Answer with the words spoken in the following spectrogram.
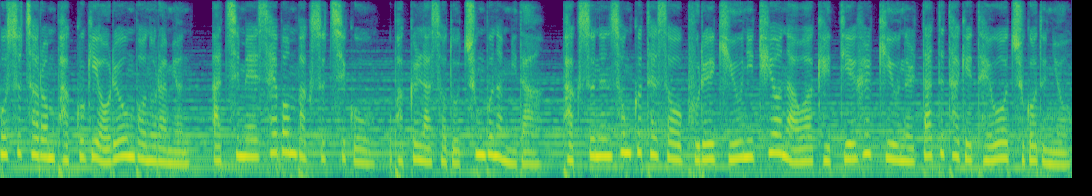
호수처럼 바꾸기 어려운 번호라면 아침에 세 번 박수 치고 밖을 나서도 충분합니다. 박수는 손끝에서 불의 기운이 튀어나와 개띠의 흙 기운을 따뜻하게 데워 주거든요.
